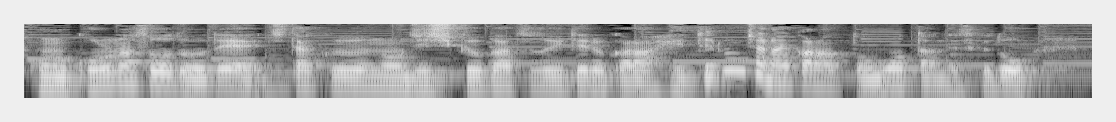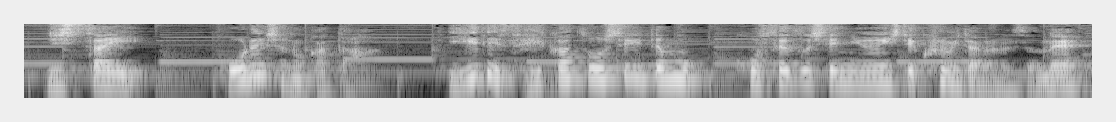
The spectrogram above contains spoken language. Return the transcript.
このコロナ騒動で自宅の自粛が続いてるから減ってるんじゃないかなと思ったんですけど、実際、高齢者の方、家で生活をしていても骨折して入院してくるみたいなんですよね。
